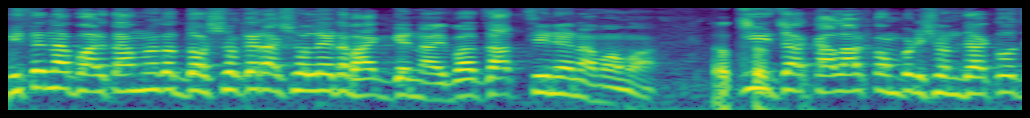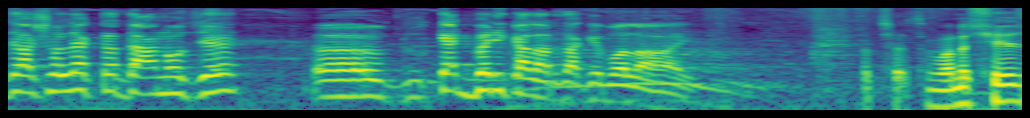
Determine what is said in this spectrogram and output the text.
নিতে না পারে তার মনে দর্শকের আসলে এটা ভাগ্যে নাই বা যাচ্ছি না মামা। কি যা কালার কম্পিটিশন দেখো যে আসলে একটা দানো যে ক্যাডবেরি কালার যাকে বলা হয়। আচ্ছা আচ্ছা মানে শেষ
